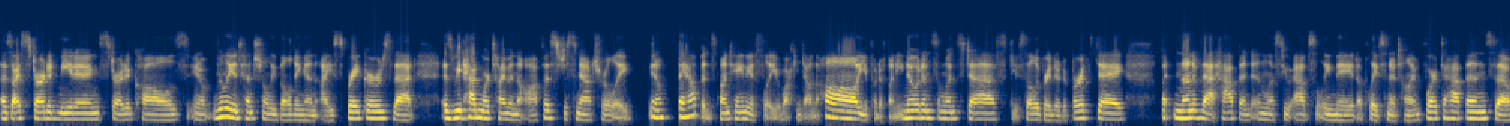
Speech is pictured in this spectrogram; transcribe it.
as I started meetings, started calls, you know, really intentionally building in icebreakers that as we'd had more time in the office, just naturally you know, they happen spontaneously. You're walking down the hall, you put a funny note on someone's desk, you celebrated a birthday, but none of that happened unless you absolutely made a place and a time for it to happen. So,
